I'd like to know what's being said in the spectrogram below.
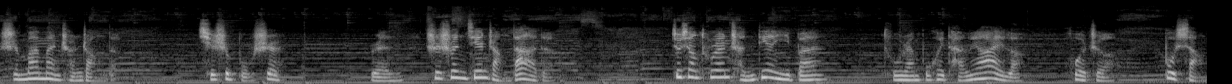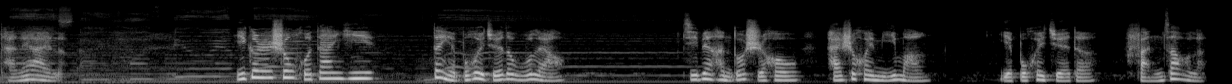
是慢慢成长的。其实不是，人是瞬间长大的，就像突然沉淀一般，突然不会谈恋爱了，或者不想谈恋爱了。一个人生活单一，但也不会觉得无聊。即便很多时候还是会迷茫，也不会觉得烦躁了。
